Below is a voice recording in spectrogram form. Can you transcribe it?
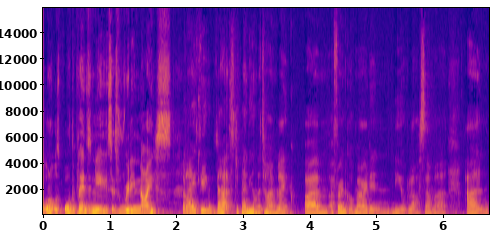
all, all the planes are new, so it's really nice. But I think that's depending on the time. Like, um, a friend got married in New York last summer, and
